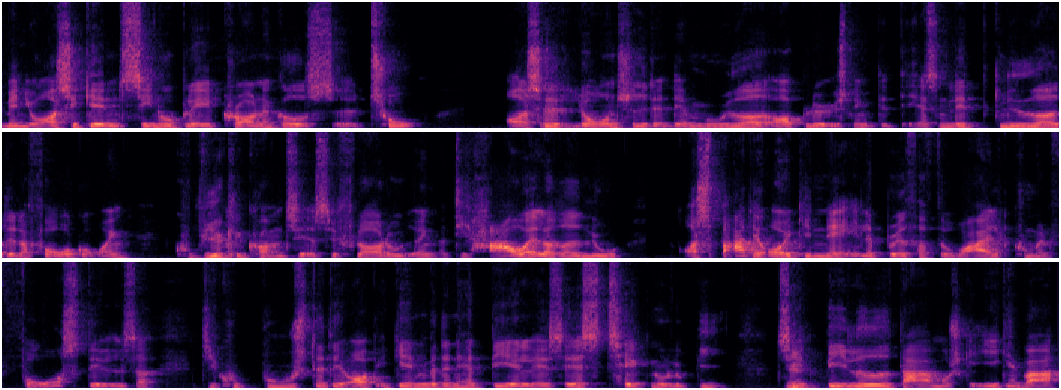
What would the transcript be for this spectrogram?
Men jo også igen Xenoblade Chronicles øh, 2, også launchet i den der mudrede opløsning. Det, det er sådan lidt gnidret, det der foregår. Ikke? Kunne virkelig komme til at se flot ud. Ikke? Og de har jo allerede nu, også bare det originale Breath of the Wild, kunne man forestille sig, de kunne booste det op igen med den her DLSS-teknologi til Ja. et billede, der måske ikke var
